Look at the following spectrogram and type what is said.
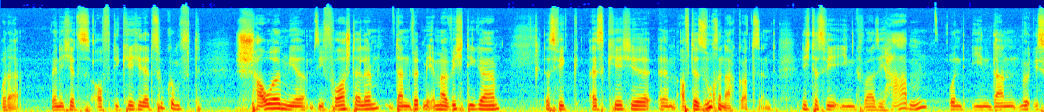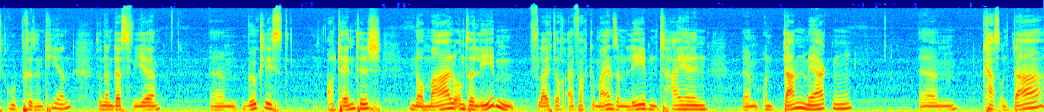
oder wenn ich jetzt auf die Kirche der Zukunft schaue, mir sie vorstelle, dann wird mir immer wichtiger, dass wir als Kirche ähm, auf der Suche nach Gott sind. Nicht, dass wir ihn quasi haben und ihn dann möglichst gut präsentieren, sondern dass wir ähm, möglichst authentisch, normal unser Leben, vielleicht auch einfach gemeinsam leben, teilen ähm, und dann merken, ähm, krass, und da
